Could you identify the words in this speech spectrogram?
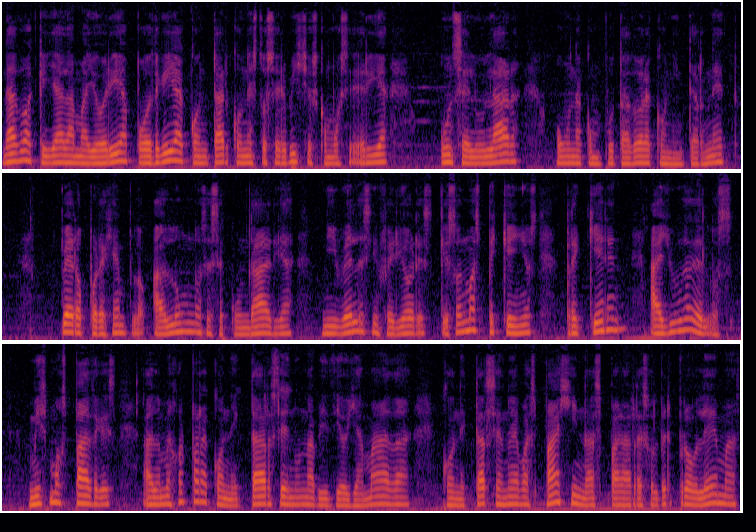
dado a que ya la mayoría podría contar con estos servicios como sería un celular o una computadora con internet. Pero, por ejemplo, alumnos de secundaria, niveles inferiores, que son más pequeños, requieren ayuda de los mismos padres, a lo mejor para conectarse en una videollamada, conectarse a nuevas páginas para resolver problemas,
